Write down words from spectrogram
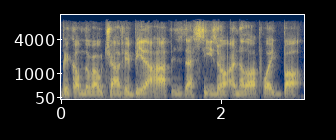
become the world champion. Be that happens this season or another point, but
